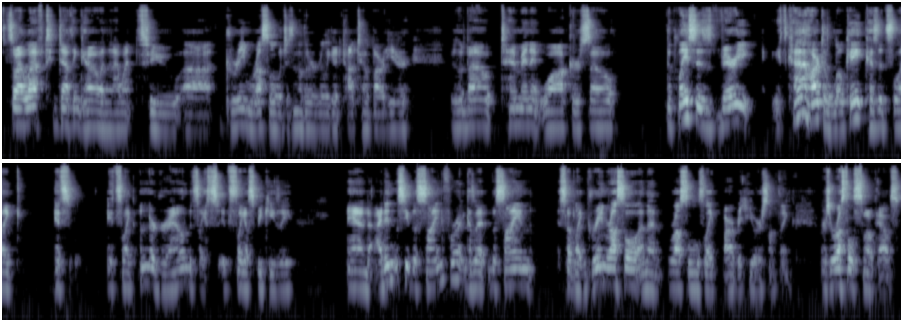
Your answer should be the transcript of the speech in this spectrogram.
So I left Death and Co. and then I went to uh, Green Russell, which is another really good cocktail bar here. It about ten minute walk or so. The place is very. It's kind of hard to locate because it's like it's it's like underground. It's like it's like a speakeasy, and I didn't see the sign for it because the sign said like Green Russell and then Russell's like barbecue or something, or Russell's Smokehouse.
